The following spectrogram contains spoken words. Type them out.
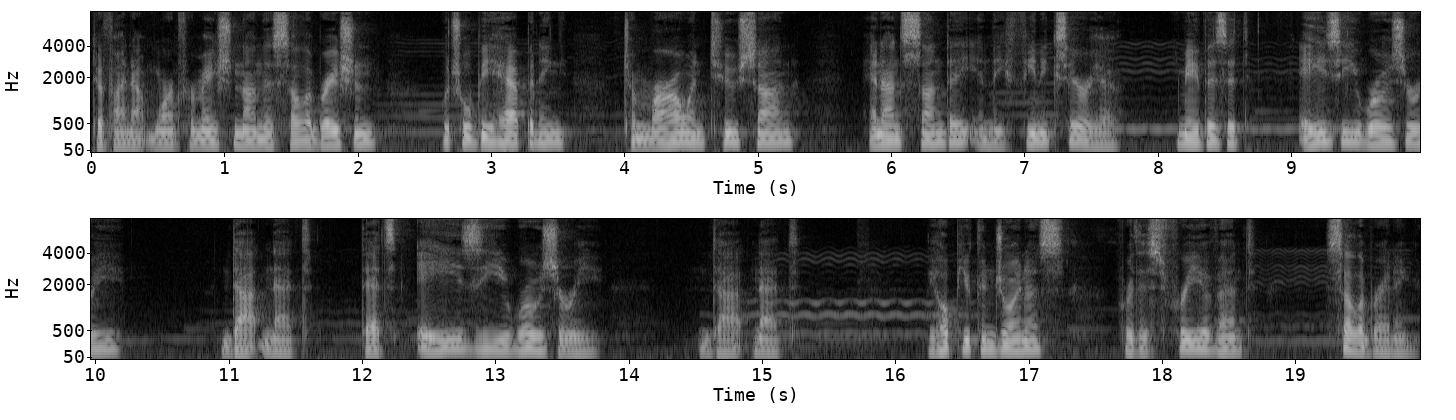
To find out more information on this celebration, which will be happening tomorrow in Tucson, and on Sunday in the Phoenix area, you may visit azrosary.net. That's azrosary.net. We hope you can join us for this free event celebrating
